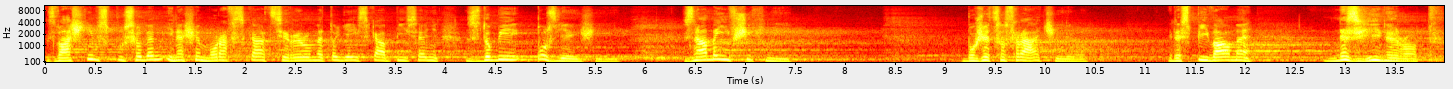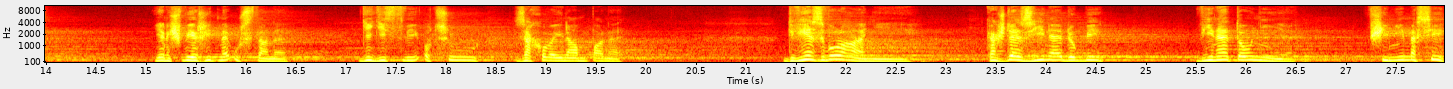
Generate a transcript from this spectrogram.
zvláštním způsobem i naše moravská cyrilometodějská píseň z doby pozdější. Známe ji všichni. Bože, co sráčil, kde zpíváme nezhýne rod, jenž věřit neustane. Dědictví otců zachovej nám, pane. Dvě zvolání, každé z jiné doby, v jiné tóníně. Všimníme si,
